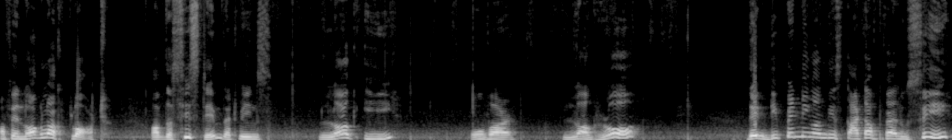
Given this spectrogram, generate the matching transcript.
of a log log plot of the system that means log E over log rho then depending on this cutoff value C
